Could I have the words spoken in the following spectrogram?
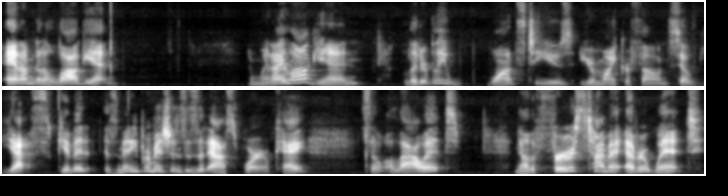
and I'm going to log in. And when I log in, Literably wants to use your microphone. So yes, give it as many permissions as it asks for, okay? So allow it. Now the first time I ever went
